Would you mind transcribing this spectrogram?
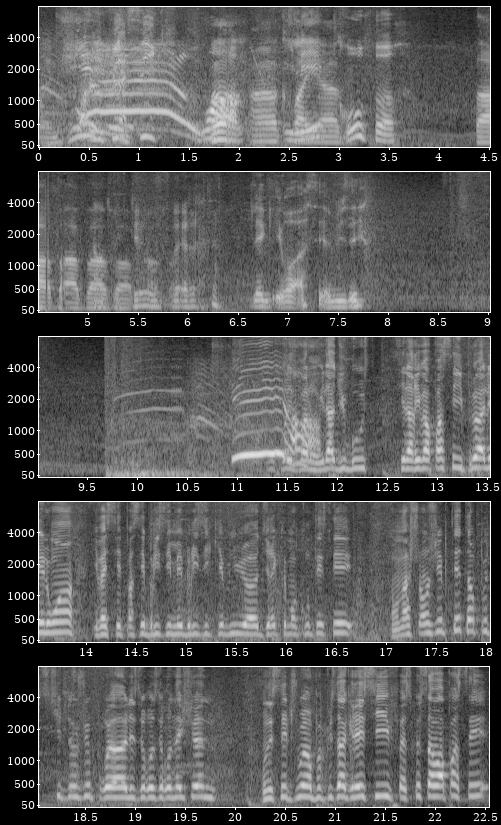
OMG. Le classique Wow. Il est Incroyable. trop fort. Bah, bah, bah, Un bah. Ouah, c'est abusé. Il a ce ballon, il a du boost. S'il arrive à passer, il peut aller loin. Il va essayer de passer Breezy, mais Breezy qui est venu euh, directement contester. On a changé peut-être un peu de style de jeu pour euh, les 0-0 Nation. On essaie de jouer un peu plus agressif. Est-ce que ça va passer?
